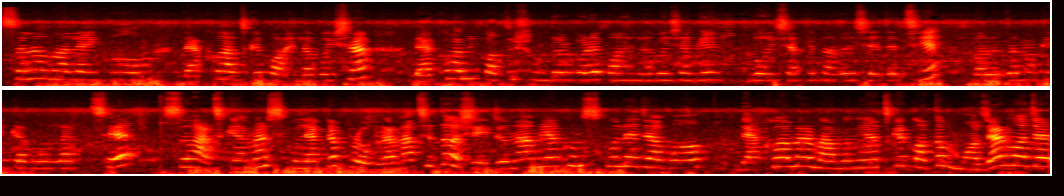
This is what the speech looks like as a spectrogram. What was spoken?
আসসালামু আলাইকুম। দেখো আজকে পহেলা বৈশাখ। দেখো আমি কত সুন্দর করে পহেলা বৈশাখে বৈশাখী ভাবে সেজেছি। বলো তো আমাকে কেমন লাগছে? সো আজকে আমার স্কুলে একটা প্রোগ্রাম আছে তো, সেই জন্য আমি এখন স্কুলে যাব। দেখো আমার মামনি আজকে কত মজার মজার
